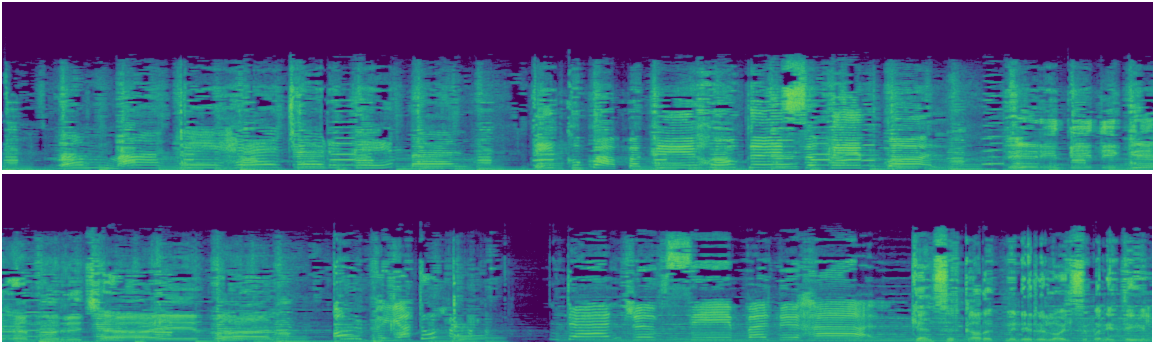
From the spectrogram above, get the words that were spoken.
मम्मा के है झड़ते बाल। देखो पापा के हो गए सफ़ेद बाल। तेरी दीदी के है मुरझाए बाल। और भैया तो डैंड्रफ से बदहाल। कैंसर कारक मिनरल ऑयल से बने तेल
